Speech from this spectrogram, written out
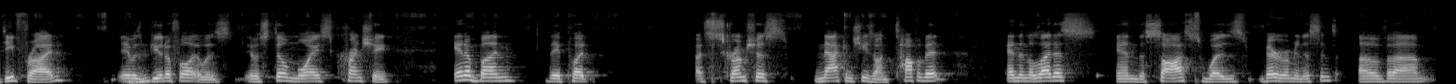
deep fried. It mm-hmm. was beautiful. It was it was still moist, crunchy. In a bun, they put a scrumptious mac and cheese on top of it. And then the lettuce and the sauce was very reminiscent of um,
